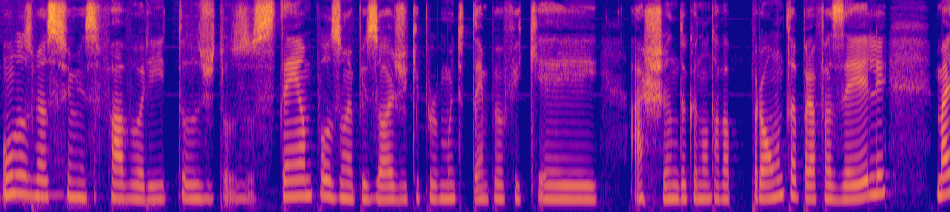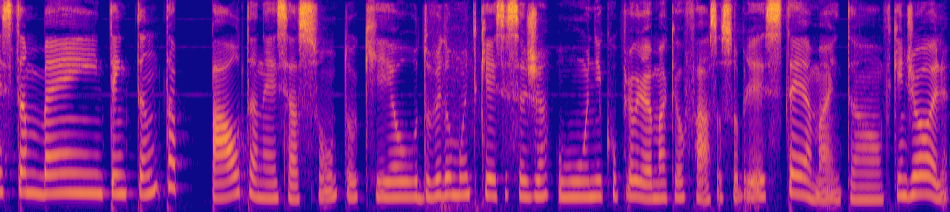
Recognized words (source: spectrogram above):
um dos meus filmes favoritos de todos os tempos, um episódio que por muito tempo eu fiquei achando que eu não estava pronta para fazer ele, mas também tem tanta pauta nesse assunto que eu duvido muito que esse seja o único programa que eu faça sobre esse tema. Então, fiquem de olho.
